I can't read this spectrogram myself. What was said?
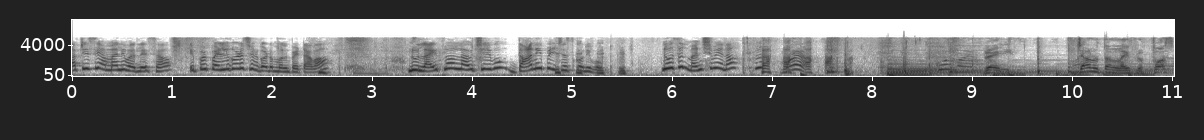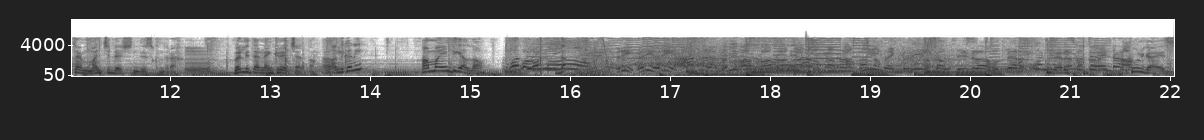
లవ్ చేసి అమ్మాయిని వదిలేసావు ఇప్పుడు పెళ్ళి కూడా చెడగొట్టడం మొదలు పెట్టావా నువ్వు లైఫ్లో లవ్ చేయవు దాన్ని పెళ్ళి చేసుకోనివ్వు నువ్వు అసలు మంచివేనా రే జాను తన లైఫ్లో ఫస్ట్ టైం మంచి డెసిషన్ తీసుకుందిరా వెళ్ళి తను ఎంకరేజ్ చేద్దాం అందుకని అమ్మ ఇంటికి వెళ్దాం కూల్ గైస్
